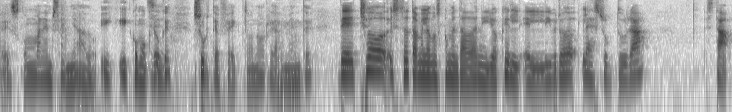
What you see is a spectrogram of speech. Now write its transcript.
Es como me han enseñado. Y, como creo que surte efecto, ¿no? Realmente. De hecho, esto también lo hemos comentado Dani y yo, que el, libro, la estructura está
